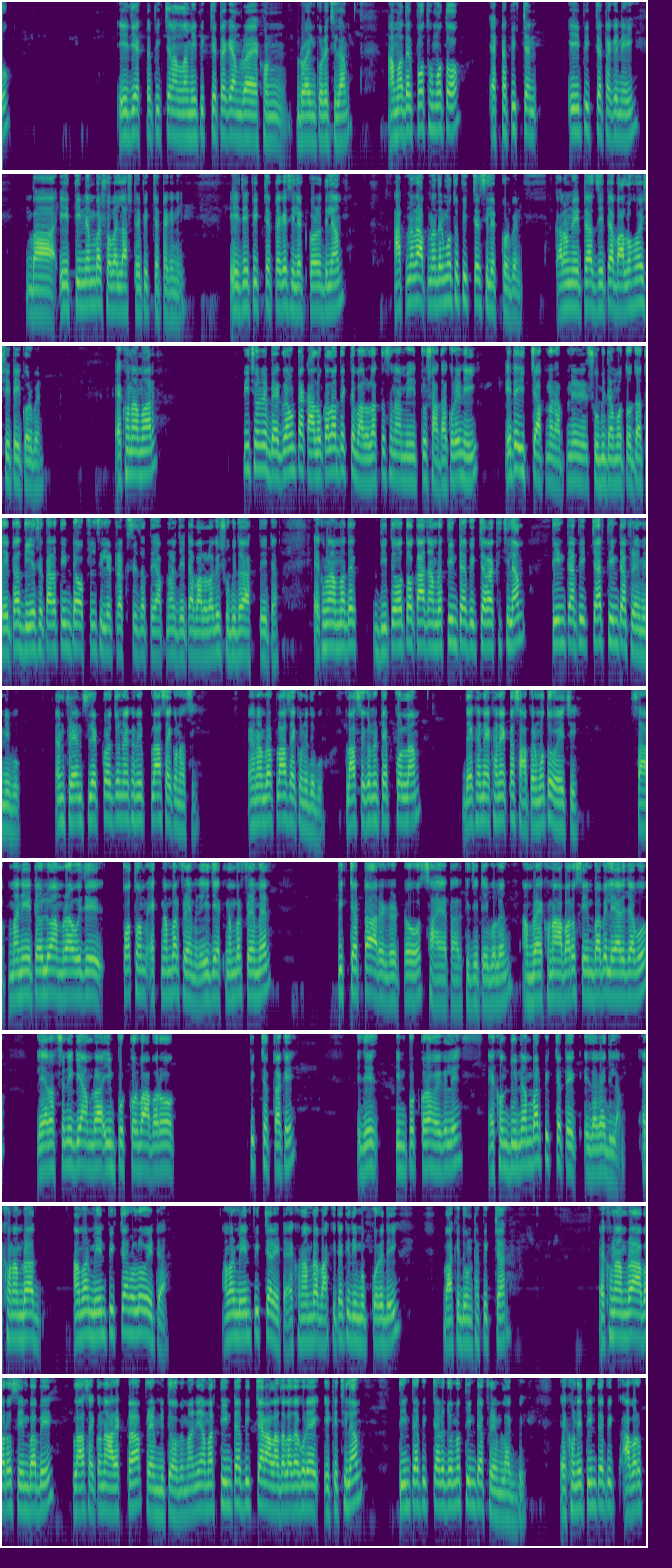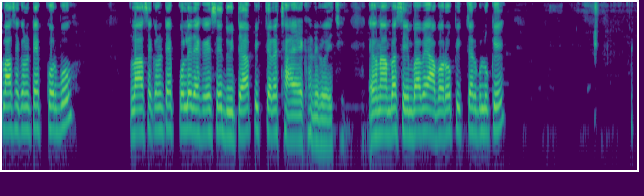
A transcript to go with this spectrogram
এই যে একটা পিকচার আনলাম, এই পিকচারটাকে আমরা এখন ড্রয়িং করেছিলাম। আমাদের প্রথমত একটা পিকচার এই পিকচারটাকে নেই বা এই তিন নাম্বার সবাই লাস্টের পিকচারটাকে নেই। এই যে পিকচারটাকে সিলেক্ট করে দিলাম। আপনারা আপনাদের মতো পিকচার সিলেক্ট করবেন, কারণ এটা যেটা ভালো হয় সেটাই করবেন। এখন আমার পিছনের ব্যাকগ্রাউন্ডটা কালো কালার দেখতে ভালো লাগতেছে না, আমি একটু সাদা করে নেই। এটা ইচ্ছা আপনার আপনার সুবিধা মতো যাতে এটা দিয়েছে, তারা তিনটা অপশন সিলেক্ট রাখছে যাতে আপনার যেটা ভালো লাগে সুবিধা রাখতে এটা। এখন আমাদের দ্বিতীয়ত কাজ, আমরা তিনটা পিকচার রাখছিলাম তিনটা পিকচার তিনটা ফ্রেমে নিব। এখন ফ্রেম সিলেক্ট করার জন্য এখানে প্লাস আইকন আছে। এখন আমরা প্লাস আইকনে দেব। প্লাস আইকনে ট্যাপ করলাম, দেখেন এখানে একটা সাপের মতো হয়েছে। সাপ মানে এটা হলো আমরা ওই যে প্রথম এক নাম্বার ফ্রেমের এই যে এক নাম্বার ফ্রেমের পিকচারটা আর এটা ছায়াটা আর কি যেটাই বলেন। আমরা এখন আবারও সেমভাবে লেয়ারে যাব। লেয়ার অপশনে গিয়ে আমরা ইম্পোর্ট করব আবারও পিকচারটাকে এই যে ইনপুট করা হয়ে গেলে এখন দুই নাম্বার পিকচারটা এই জায়গায় দিলাম। এখন আমরা, আমার মেন পিকচার হলো এটা। আমার মেন পিকচার এটা। এখন আমরা বাকিটাকে রিমুভ করে দেই। বাকি দুটা পিকচার এখন আমরা আবারও সেমভাবে প্লাস এখানে আরেকটা ফ্রেম নিতে হবে। মানে আমার তিনটা পিকচার আলাদা আলাদা করে এঁকেছিলাম। তিনটা পিকচারের জন্য তিনটা ফ্রেম লাগবে। এখন এই তিনটা পিক আবারও প্লাস এখানে ট্যাপ করব। প্লাস এখানে ট্যাপ করলে দেখা গেছে দুইটা পিকচারের ছায়া এখানে রয়েছে। এখন আমরা সেমভাবে আবারও পিকচারগুলোকে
